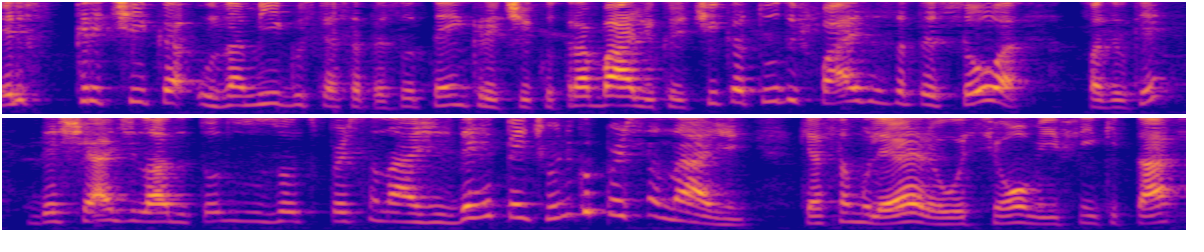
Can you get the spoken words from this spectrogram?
ele critica os amigos que essa pessoa tem, critica o trabalho, critica tudo e faz essa pessoa fazer o quê? Deixar de lado todos os outros personagens. De repente, o único personagem que essa mulher ou esse homem, enfim, que está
